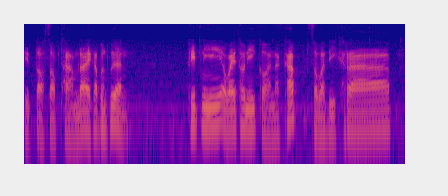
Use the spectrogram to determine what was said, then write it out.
ติดต่อสอบถามได้ครับเพื่อนๆ คลิปนี้เอาไว้เท่านี้ก่อนนะครับ สวัสดีครับ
